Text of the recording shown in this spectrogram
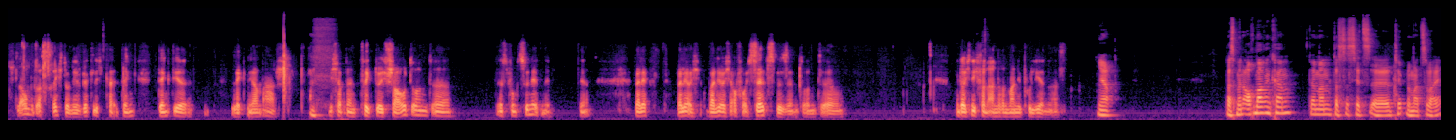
ich glaube, du hast recht und in Wirklichkeit denk, denkt ihr, leck mir am Arsch. Ich habe deinen Trick durchschaut und äh, es funktioniert nicht. Ja? Weil, ihr, weil, ihr euch, weil ihr euch auf euch selbst besinnt und, äh, und euch nicht von anderen manipulieren lasst. Ja. Was man auch machen kann, wenn man, das ist jetzt äh, Tipp Nummer zwei,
